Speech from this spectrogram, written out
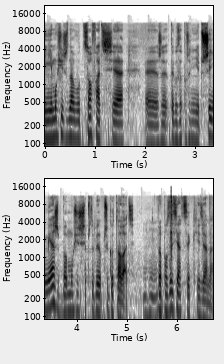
I nie musisz znowu cofać się, y, że tego zaproszenia nie przyjmiesz, bo musisz się dopiero przygotować. Mhm. Propozycja, cyk, jedziemy.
